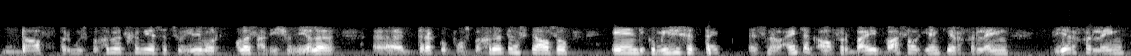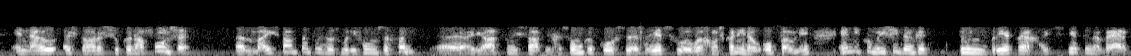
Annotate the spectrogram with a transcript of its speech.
Daarvoor moes begroot gewees het so hierdie word alles addisionele uh druk op ons begrotingstelsel. En die kommissie se tyd is nou eintlik al verby, was al een keer verleng, weer verleng en nou is daar 'n soeke na fondse. En my standpunt is ons moet die fondse vind. Uh, uit die hart van die saak, die gesonke koste is reeds hoog, ons kan nie nou ophou nie. En die kommissie dink ek doen breedweg uitstekende werk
